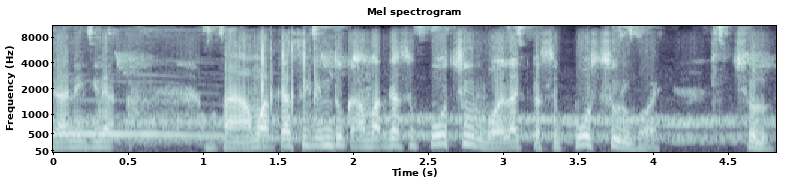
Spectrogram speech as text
জানি কিনা, ভাই, আমার কাছে কিন্তু, আমার কাছে প্রচুর ভয় লাগতেছে, প্রচুর ভয়। চলুন।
